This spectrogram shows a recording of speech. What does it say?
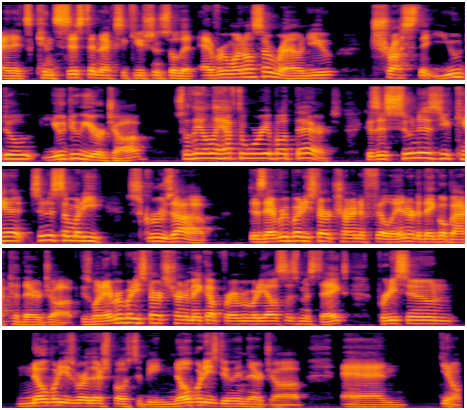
and it's consistent execution so that everyone else around you trusts that you do you do your job so they only have to worry about theirs. Because as soon as you can't, as soon as somebody screws up, does everybody start trying to fill in or do they go back to their job? Because when everybody starts trying to make up for everybody else's mistakes, pretty soon nobody's where they're supposed to be. Nobody's doing their job. And, you know,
